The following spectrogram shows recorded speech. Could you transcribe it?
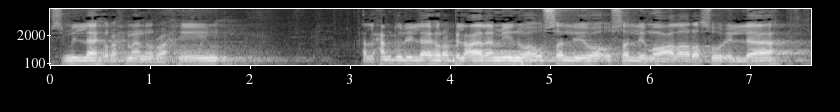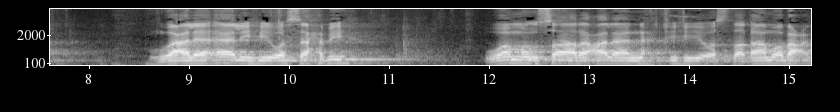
bsm اllahi الرحman الرaxيim alxamdu لlah rb العaalamiin وأصlي وأsلm عlى rasuuli الlah وعlى آlih وصaxbih wman صار عlى نhجih واstaqاam وbعd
